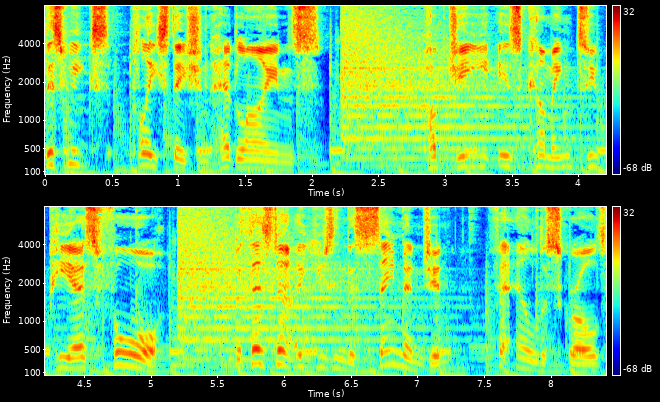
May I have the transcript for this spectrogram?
This week's PlayStation headlines PUBG is coming to PS4. Bethesda are using the same engine for Elder Scrolls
